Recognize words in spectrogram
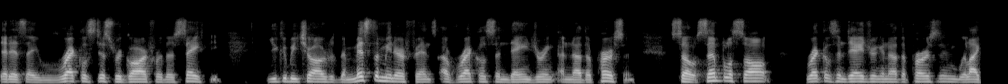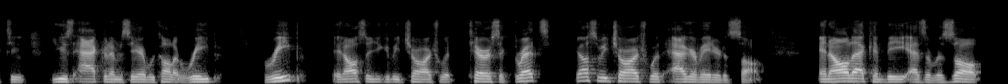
that it's a reckless disregard for their safety. You could be charged with the misdemeanor offense of reckless endangering another person. So, simple assault, reckless endangering another person. We like to use acronyms here. We call it REAP. REAP. And also, you could be charged with terroristic threats. You also be charged with aggravated assault. And all that can be as a result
